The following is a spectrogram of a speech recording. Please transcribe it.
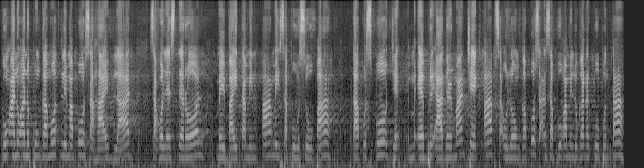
Kung ano-ano pong gamot, lima po sa high blood, sa cholesterol, may vitamin pa, may sa puso pa. Tapos po, every other month, check up sa Olonga po, saan sa po kami lugar nagpupunta.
